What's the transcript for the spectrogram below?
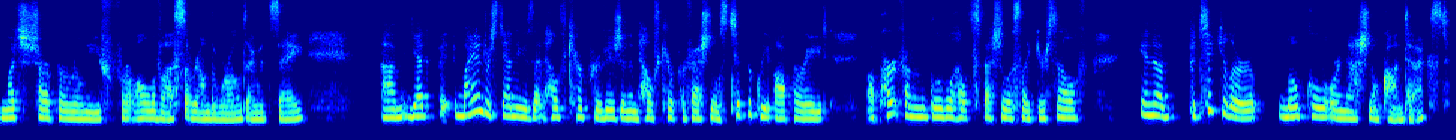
much sharper relief for all of us around the world, I would say. Um, yet, my understanding is that healthcare provision and healthcare professionals typically operate, apart from global health specialists like yourself, in a particular local or national context.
